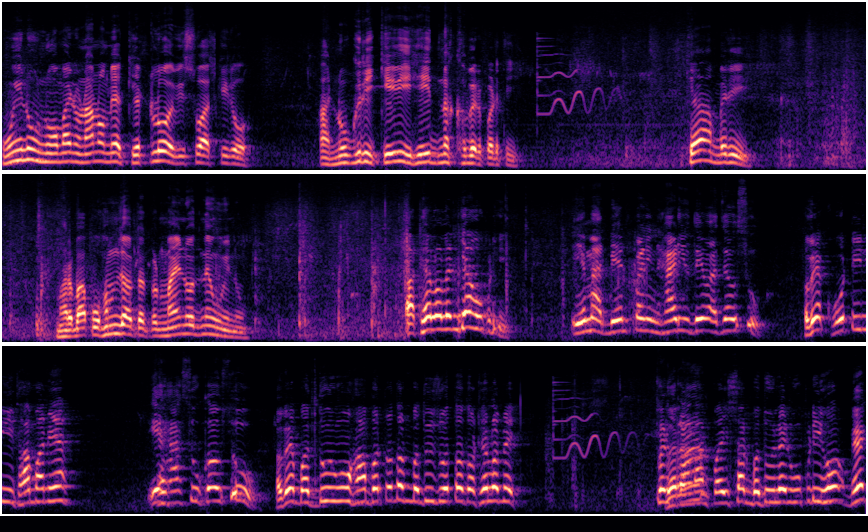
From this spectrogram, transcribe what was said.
હું એનું નો નાનો મેં કેટલો વિશ્વાસ કર્યો. આ નુગરી કેવી હિદ ન ખબર પડતી. ક્યાં મેરી? મારા બાપુ સમજાવતા પણ માયનો જ નહીં હું એનું. આ ઠેલો લઈને ક્યાં ઉપડી? એમાં બેનપણીને હાડિયું દેવા જાઉં છું. હવે ખોટી નહીં થામાને? એ હા શું કહું છું? હવે બધું હું સાંભળતો હતો ને બધું જોતો હતો ઠેલો મેં. પણ ઘરાણા કાં- ને પૈસા ને બધું લઈને ઉપડી હો મેં.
